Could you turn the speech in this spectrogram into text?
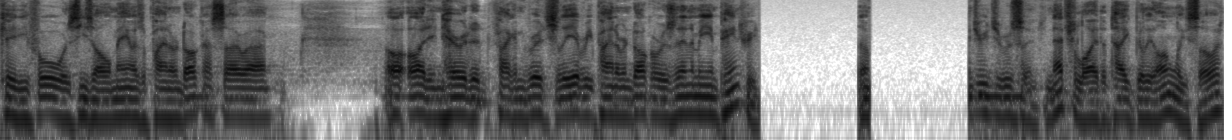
Keaty Four was his old man was a painter and docker, so uh, I, I'd inherited fucking virtually every painter and docker as an enemy in Pentridge. Um, Pentridge was a natural had to take Billy Longley's side.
